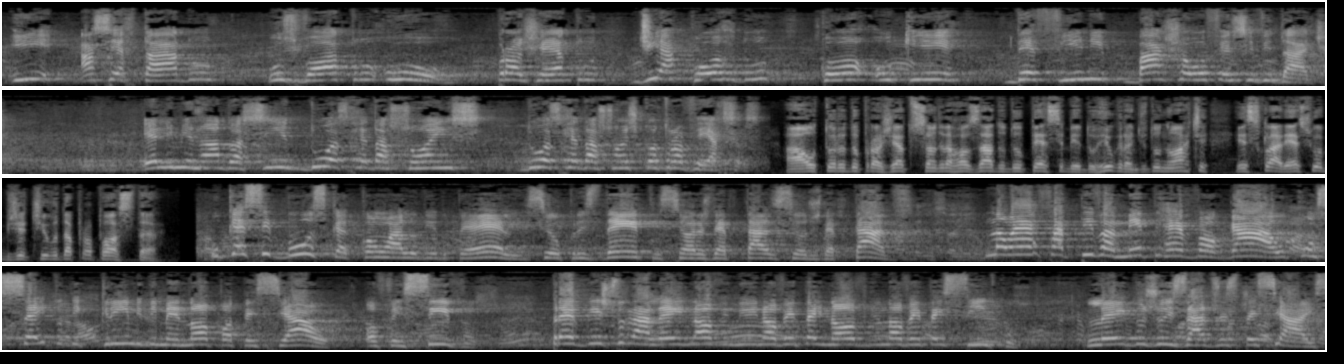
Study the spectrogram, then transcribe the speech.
e acertado os votos, o projeto de acordo com o que define baixa ofensividade, eliminando assim duas redações, duas redações controversas. A autora do projeto, Sandra Rosado, do PSB do Rio Grande do Norte, esclarece o objetivo da proposta. O que se busca com o aludido PL, senhor presidente, senhoras deputadas e senhores deputados, não é efetivamente revogar o conceito de crime de menor potencial ofensivo previsto na Lei 9.099 de 95, Lei dos Juizados Especiais,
